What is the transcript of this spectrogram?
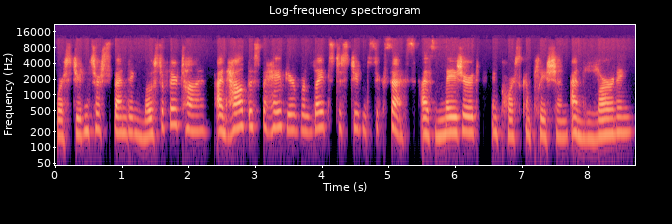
where students are spending most of their time and how this behavior relates to student success as measured in course completion and learning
